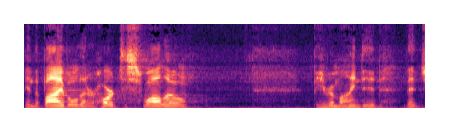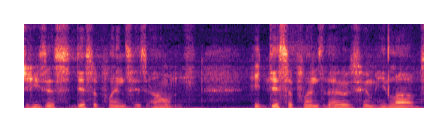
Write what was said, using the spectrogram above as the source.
in the Bible that are hard to swallow, be reminded that Jesus disciplines his own. He disciplines those whom he loves.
